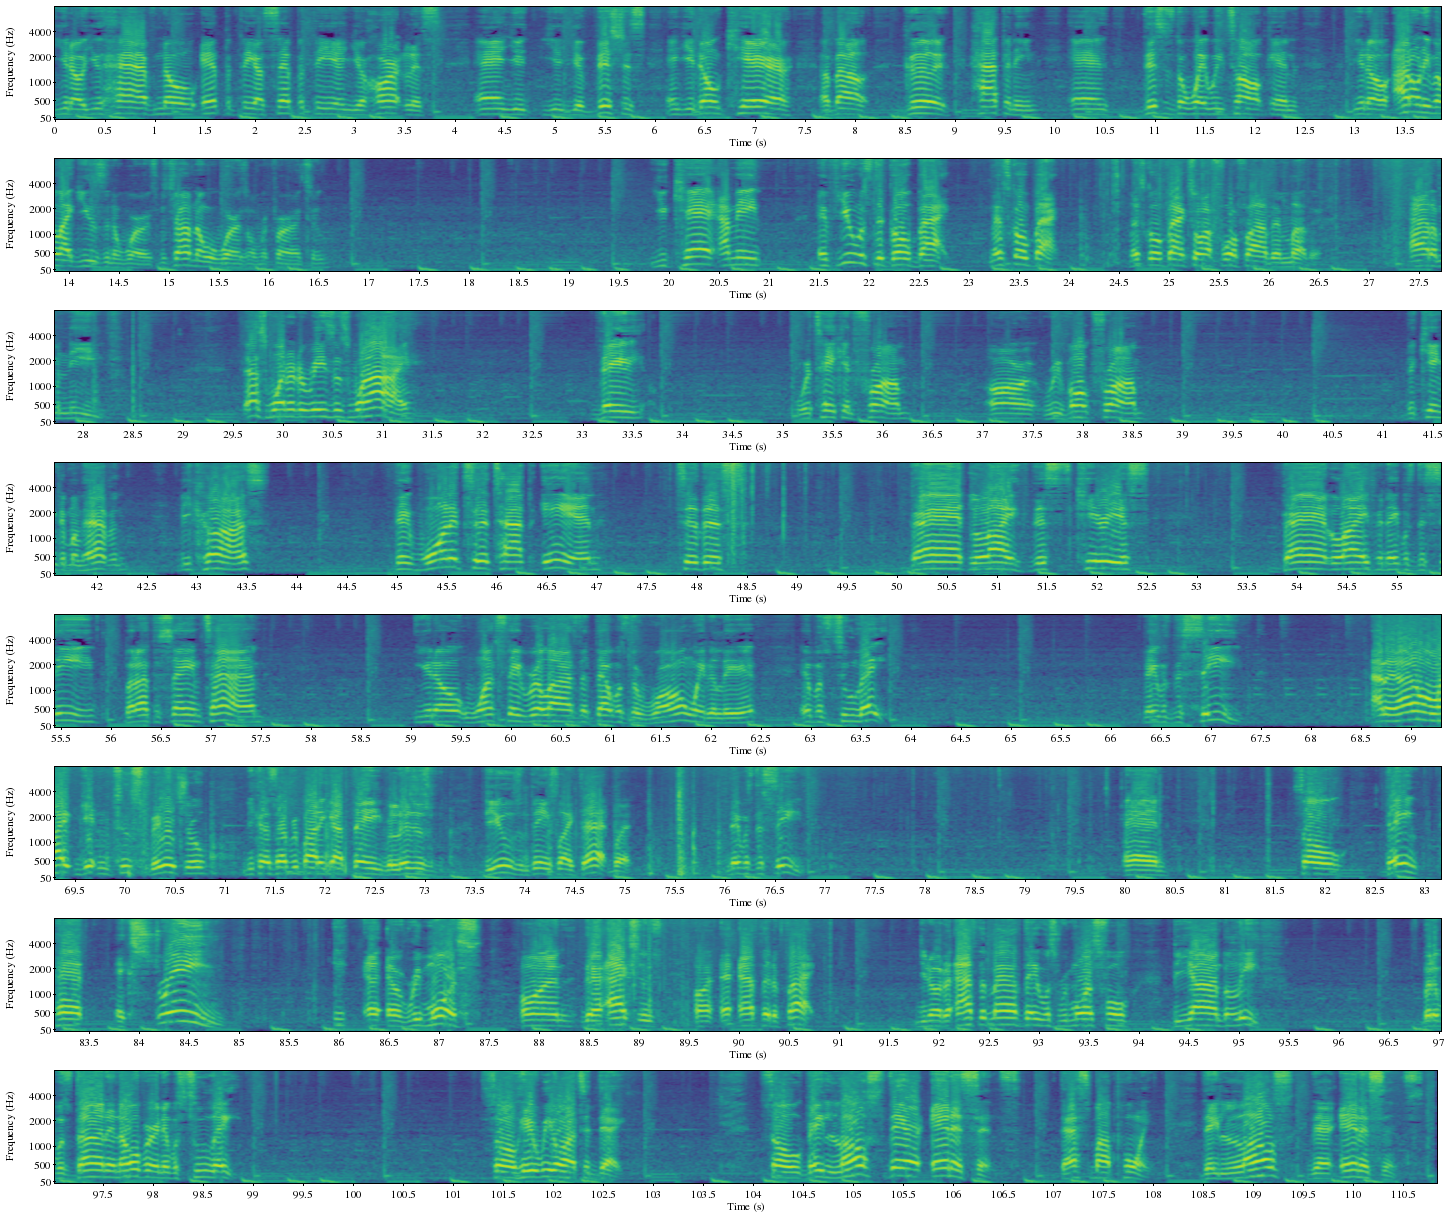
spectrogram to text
you know, you have no empathy or sympathy and you're heartless and you, you you're vicious and you don't care about good happening. And this is the way we talk and you know i don't even like using the words but y'all know what words i'm referring to. You can't i mean if you was to go back let's go back. Let's go back to our forefather and mother, Adam and Eve. That's one of the reasons why they were taken from or revoked from the kingdom of heaven because they wanted to tap in to this bad life, this curious bad life and they was deceived, but at the same time, you know, once they realized that that was the wrong way to live, it was too late. They was deceived. I mean, I don't like getting too spiritual because everybody got their religious views and things like that, but they was deceived. And so they had extreme uh, uh, remorse on their actions after the fact. You know, the aftermath, they was remorseful beyond belief. But it was done and over and it was too late. So here we are today. So they lost their innocence. That's my point. They lost their innocence.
